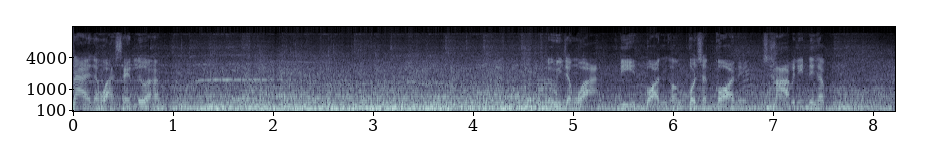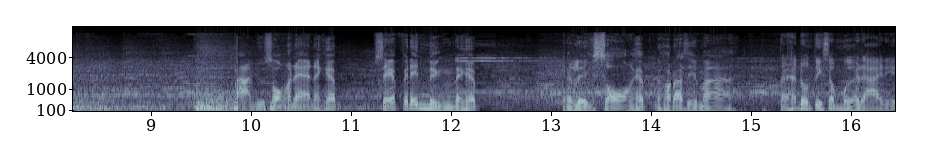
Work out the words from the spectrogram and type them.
น่าจะจังหวะเซตหรือเปล่าครับตรงนี้จังหวะดีดบอลของกฤษกรเนี่ยช้าไปนิดนึงครับ ยังตามอยู่2คะแนนนะครับเซฟไปได้1นะครับยังเหลืออีก2ครับนครราชสีมา แต่ถ้าโดนตีเสมอได้นี่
